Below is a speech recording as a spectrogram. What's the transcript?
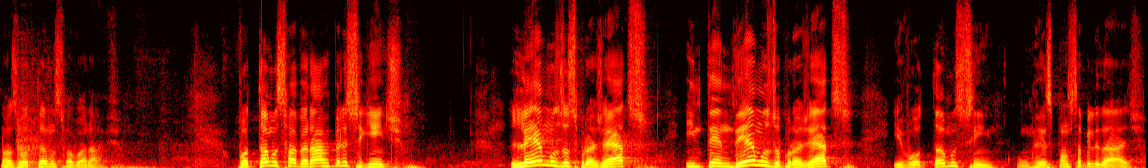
nós votamos favorável. Votamos favorável pelo seguinte: lemos os projetos, entendemos os projetos e votamos sim, com responsabilidade.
